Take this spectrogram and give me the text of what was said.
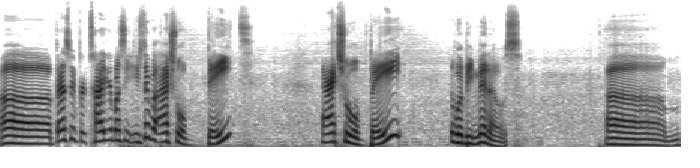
Uh, best bait for tiger muskie. You talking about actual bait? Actual bait it would be minnows. Um,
